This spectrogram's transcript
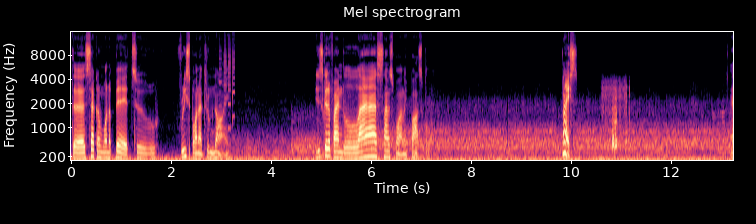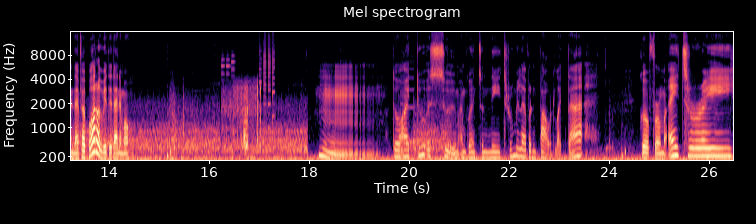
The second one a bit to respawn at room 9. We just gotta find the last slime spawn if possible. Nice. And never bother with it anymore. Hmm. Though I do assume I'm going to need room 11 powered like that. Go from A3.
